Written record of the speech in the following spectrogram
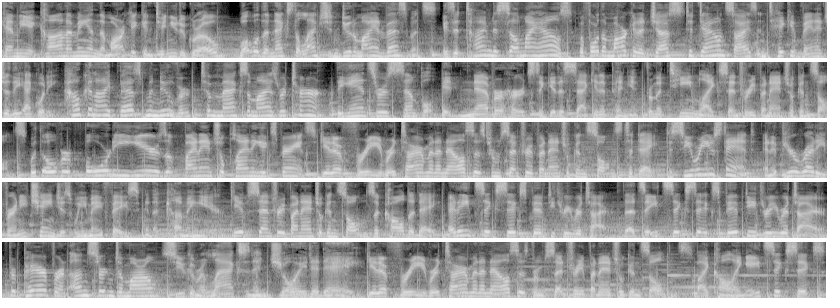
Can the economy and the market continue to grow? What will the next election do to my investments? Is it time to sell my house before the market adjusts to downsize and take advantage of the equity? How can I best maneuver to maximize return? The answer is simple. It never hurts to get a second opinion from a team like Century Financial Consultants with over 40 years of financial planning experience. Get a free retirement analysis from Century Financial Consultants today to see where you stand and if you're ready for any changes we may face in the coming year. Give Century Financial Consultants a call today at 866 53 Retire. That's 866 53 Retire. Prepare for an uncertain tomorrow so you can relax and enjoy today. Get a free retirement analysis from Century Financial Consultants by calling 866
